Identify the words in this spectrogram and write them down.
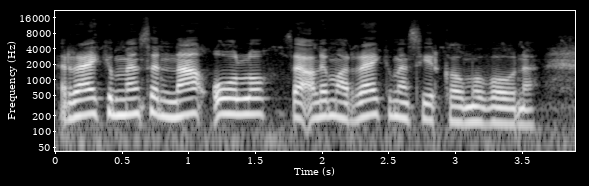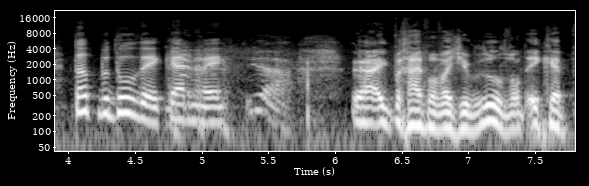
rijke mensen, na oorlog zijn alleen maar rijke mensen hier komen wonen. Dat bedoelde ik ermee. Ja, ja ik begrijp wel wat je bedoelt. Want ik heb,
